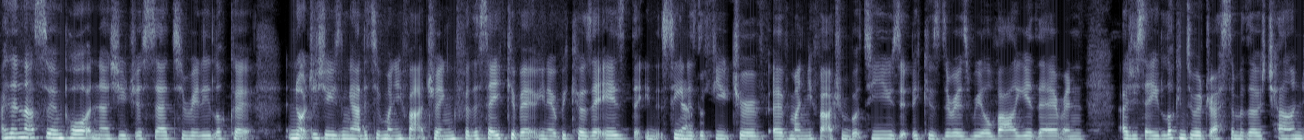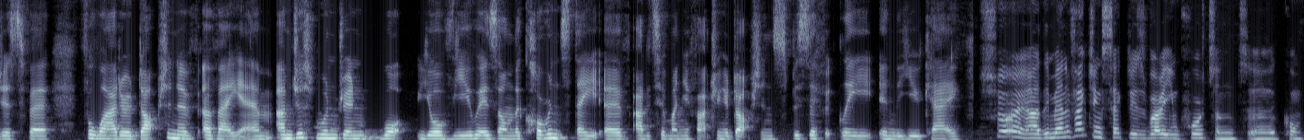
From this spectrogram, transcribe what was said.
I think that's so important, as you just said, to really look at not just using additive manufacturing for the sake of it, you know, because it is the, you know, seen yeah. as the future of, of manufacturing, but to use it because there is real value there. And as you say, looking to address some of those challenges for for wider adoption of, of AM. I'm just wondering what your view is on the current state of additive manufacturing adoption, specifically in the UK. Sure, uh, the manufacturing sector is very important. Uh, com-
